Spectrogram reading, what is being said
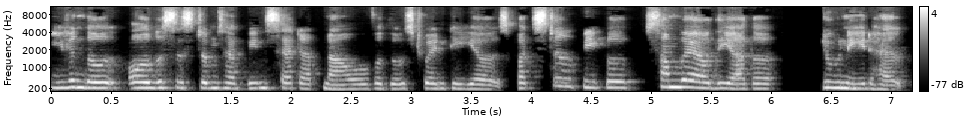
even though all the systems have been set up now over those 20 years. But still, people, somewhere or the other, do need help.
